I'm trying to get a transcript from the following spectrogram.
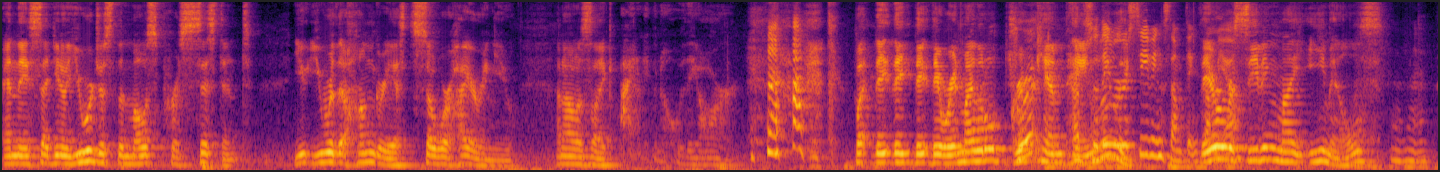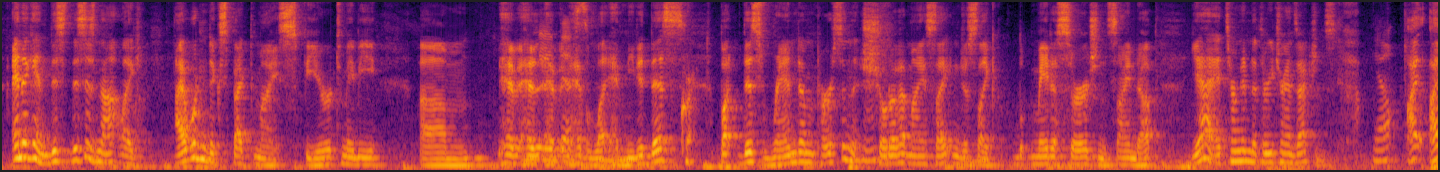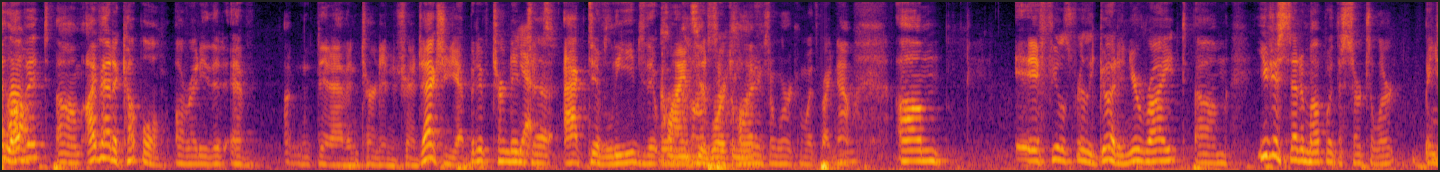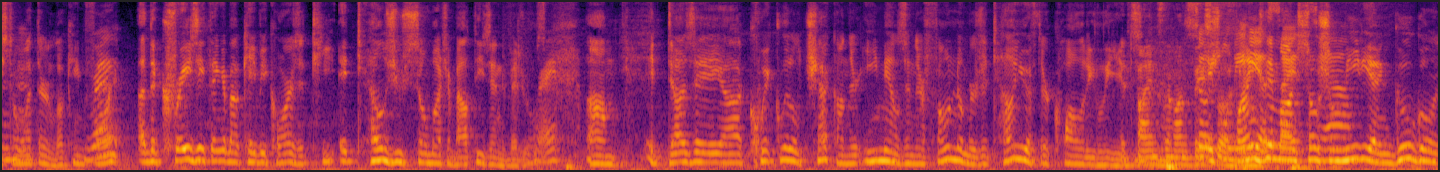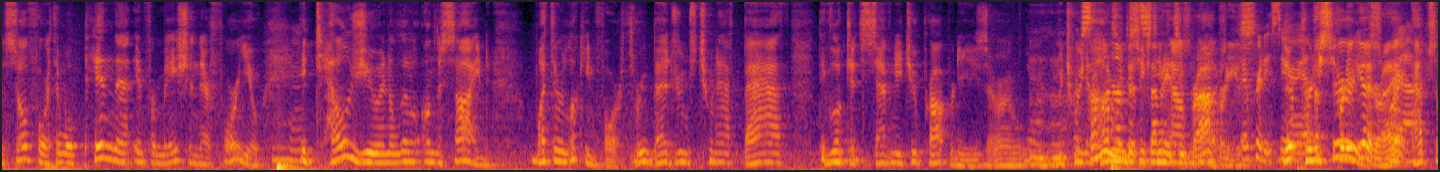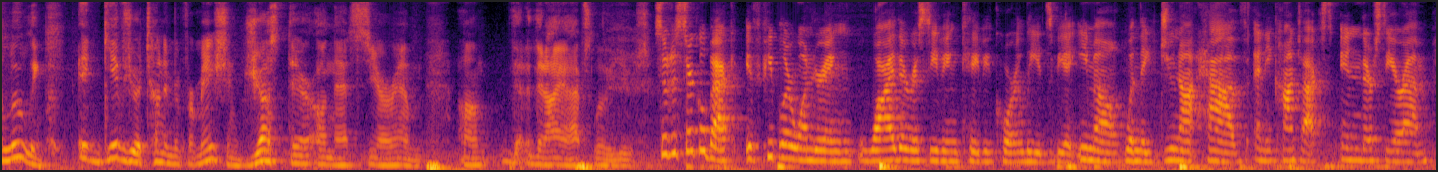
and they said, "You know, you were just the most persistent. You you were the hungriest, so we're hiring you." And I was like, "I don't even know who they are." But they, they, they, they were in my little drip Correct. campaign. So they were receiving something They from were you. receiving my emails, and again, this this is not like I wouldn't expect my sphere to maybe um, have have, have, this. have, have needed this. Correct. But this random person that showed up at my site and just like made a search and signed up, yeah, it turned into three transactions. Yep. I, I Wow. love it. Um, I've had a couple already that have um, that haven't turned into transaction yet, but have turned into Yet. active leads that Clients we're you're constant working with. clients are working with right now. Um, it feels really good, and you're right. Um, you just set them up with a search alert based on what they're looking for. Right. Uh, the crazy thing about KV Core is it te- it tells you so much about these individuals. Right. Um, it does a uh, quick little check on their emails and their phone numbers to tell you if they're quality leads. It finds them on Social Facebook. media. finds them on social yeah. media and Google and so forth, and will pin that information there for you. Mm-hmm. It tells you in a little on the side what they're looking for: three bedrooms, two and a half bath. They've looked at seventy-two properties, or between Someone's one looked hundred at sixty 72 thousand properties. They're pretty serious. They're pretty That's pretty good, right? Yeah. Absolutely. It gives you a ton of information just there on that CRM um, that, that I absolutely use. So to circle back, if people are wondering why they're receiving KV Core leads via email when they do not have any contacts in their CRM,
